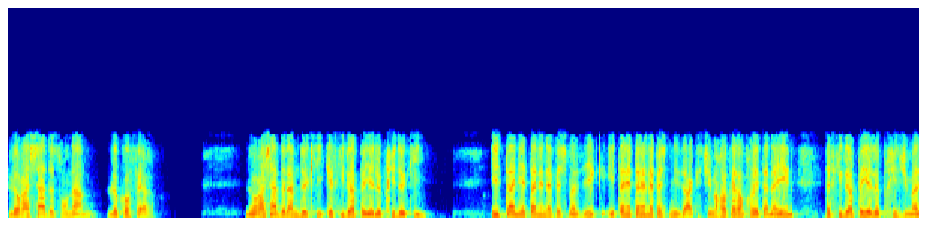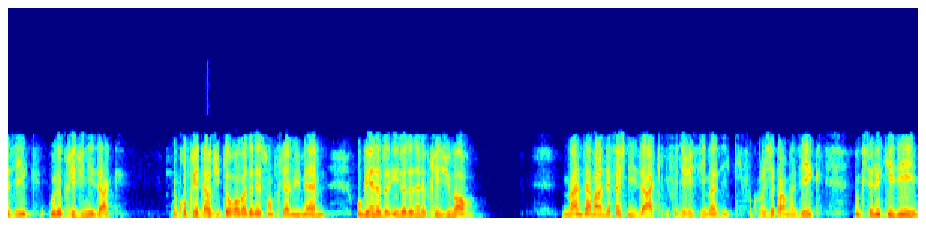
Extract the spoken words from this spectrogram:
le rachat de son âme, le kofer. Le rachat de l'âme de qui? Qu'est-ce qu'il doit payer? Le prix de qui? Nefesh mazik, nefesh nizak. C'est une maroquette entre les Tanaïm. Est-ce qu'il doit payer le prix du mazik ou le prix du nizak? Le propriétaire du taureau va donner son prix à lui-même, ou bien il doit donner le prix du mort. Mandamar nefesh nizak, il faut dire ici mazik. Il faut corriger par mazik. Donc celui qui dit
